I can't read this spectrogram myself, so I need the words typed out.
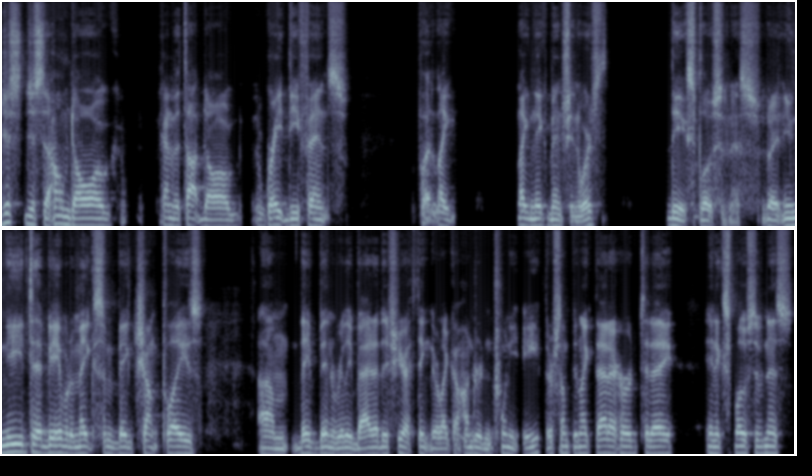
just just a home dog, kind of the top dog, great defense, but like like Nick mentioned, where's the explosiveness? Right, you need to be able to make some big chunk plays. Um, they've been really bad at this year. I think they're like 128th or something like that. I heard today in explosiveness,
